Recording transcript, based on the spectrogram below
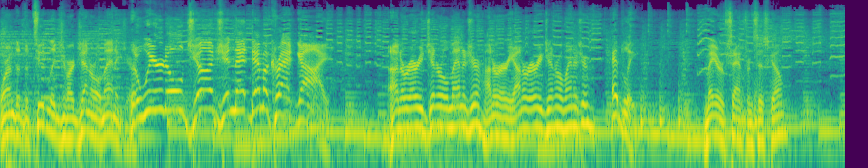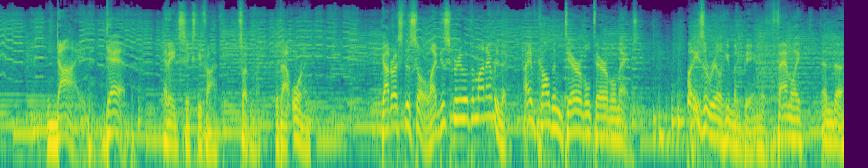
we're under the tutelage of our general manager. The weird old judge and that Democrat guy. Honorary general manager, honorary honorary general manager, Ed Lee, mayor of San Francisco, died dead at age 65, suddenly, without warning. God rest his soul. I disagree with him on everything. I have called him terrible, terrible names. But he's a real human being with a family, and uh,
